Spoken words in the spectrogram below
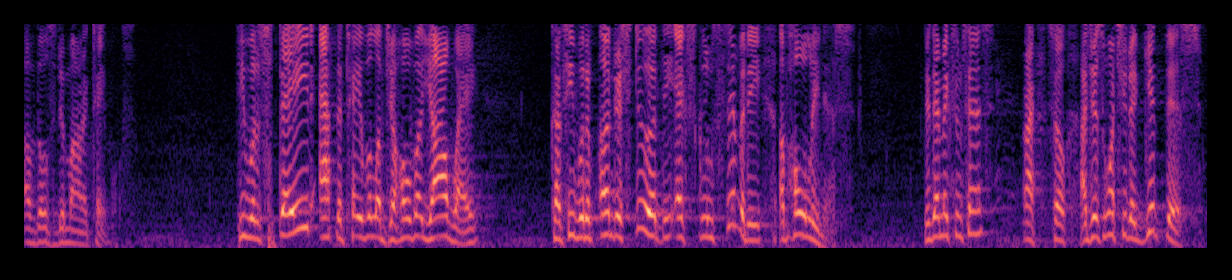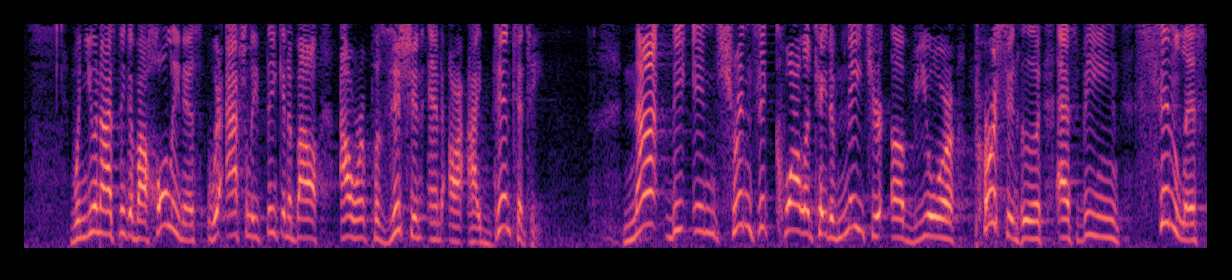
of those demonic tables. He would have stayed at the table of Jehovah Yahweh because he would have understood the exclusivity of holiness. Did that make some sense? All right, so I just want you to get this. When you and I think about holiness, we're actually thinking about our position and our identity, not the intrinsic qualitative nature of your personhood as being sinless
